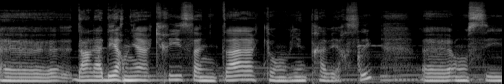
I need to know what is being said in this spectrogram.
Euh, dans la dernière crise sanitaire qu'on vient de traverser, euh, on s'est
